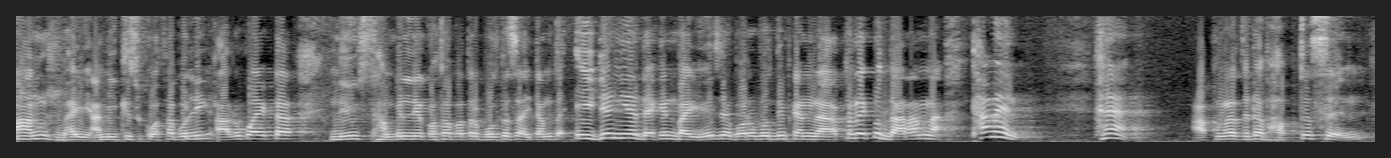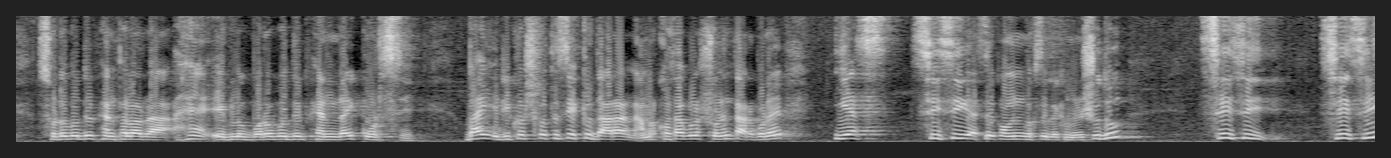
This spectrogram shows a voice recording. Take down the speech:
মানুষ ভাই, আমি কিছু কথা বলি, আরও কয়েকটা নিউজ থাম্বেল নিয়ে কথাবার্তা বলতে চাইতাম। তো এইটা নিয়ে দেখেন ভাই, এই যে বড় বৌদি ফ্যানরা আপনারা একটু দাঁড়ান না। থামেন। হ্যাঁ আপনারা যেটা ভাবতেছেন, ছোট বৌদির ফ্যান ফলোয়াররা হ্যাঁ এগুলো বড় বৌদির ফ্যানরাই করছে। ভাই রিকোয়েস্ট করতেছি একটু দাঁড়ান, আমার কথাগুলো শোনেন, তারপরে ইয়াস সিসি আছে কমেন্ট বক্সে লিখবেন শুধু সিসি সিসি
